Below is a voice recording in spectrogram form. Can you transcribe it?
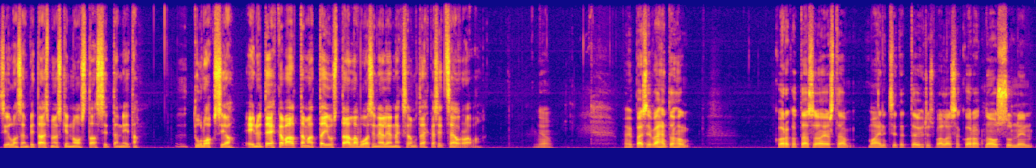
silloin sen pitäisi myöskin nostaa sitten niitä tuloksia. Ei nyt ehkä välttämättä just tällä vuosineljänneksellä, mutta ehkä sitten seuraavalla. Joo. Mä hyppäisin vähän tuohon korkotasoon, josta mainitsit, että Yhdysvalloissa korot noussut, niin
